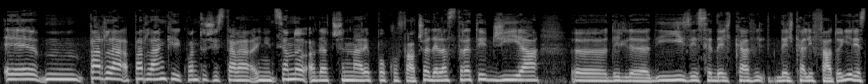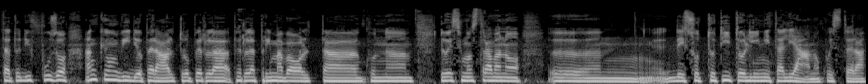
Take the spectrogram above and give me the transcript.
eh, mh, parla, parla, anche di quanto ci stava iniziando ad accennare poco fa, cioè della strategia eh, del, di ISIS e del, del, califfato. Ieri è stato diffuso anche un video peraltro per la, per la prima volta con, dove si mostravano eh, ehm, dei sottotitoli in italiano, questo era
